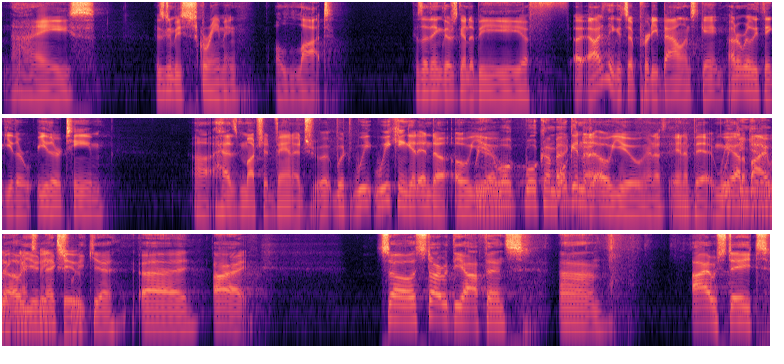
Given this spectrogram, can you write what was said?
Nice. He's gonna be screaming a lot because I think there's gonna be a. F- I think it's a pretty balanced game. I don't really think either either team uh, has much advantage. Which we, we can get into OU. Yeah, we'll- we'll come back We'll get into that. OU in a, in a bit, and we, got a can get bye into week OU next week too. Yeah. Uh, all right. So let's start with the offense. Um, Iowa State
